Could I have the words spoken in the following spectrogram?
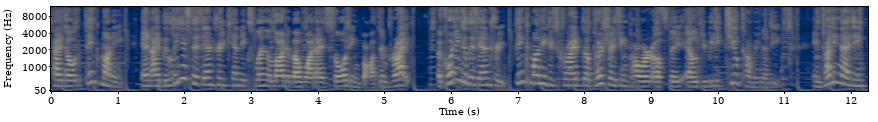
titled Pink Money. And I believe this entry can explain a lot about what I saw in Boston Pride. According to this entry, Pink Money described the purchasing power of the LGBTQ community. In 2019,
